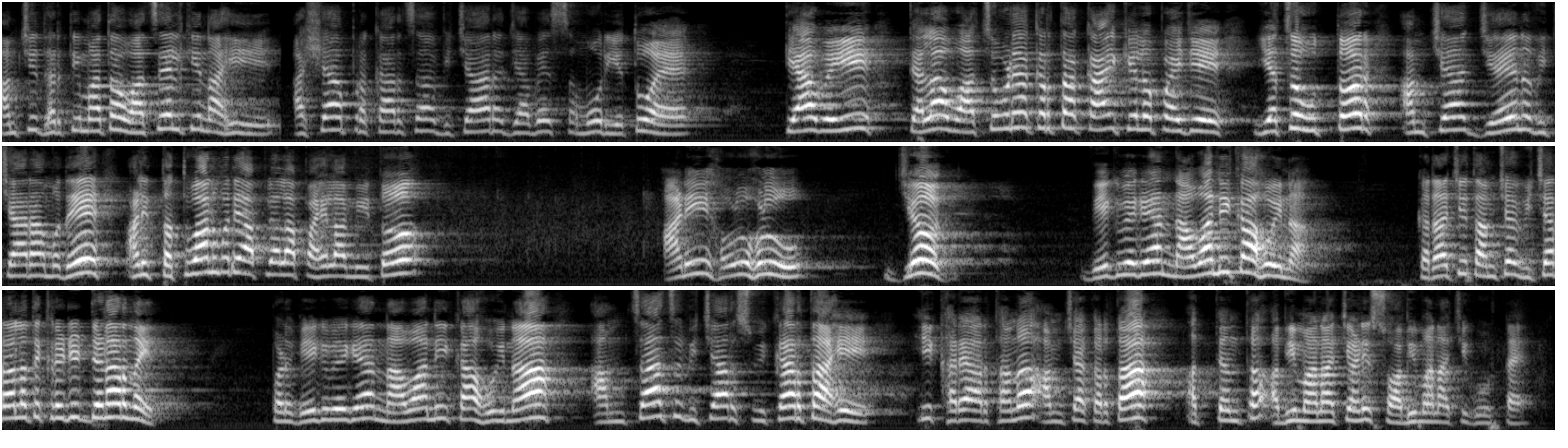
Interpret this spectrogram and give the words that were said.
आमची धरतीमाता वाचेल की नाही अशा प्रकारचा विचार ज्यावेळेस समोर येतोय त्यावेळी त्याला वाचवण्याकरता काय केलं पाहिजे याचं उत्तर आमच्या जैन विचारामध्ये आणि तत्वांमध्ये आपल्याला पाहायला मिळतं. आणि हळूहळू जग वेगवेगळ्या नावाने का होईना कदाचित आमच्या विचाराला ते क्रेडिट देणार नाहीत पण वेगवेगळ्या नावाने का होईना आमचाच विचार स्वीकारता आहे. ही खऱ्या अर्थानं आमच्याकरता अत्यंत अभिमानाची आणि स्वाभिमानाची गोष्ट आहे.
